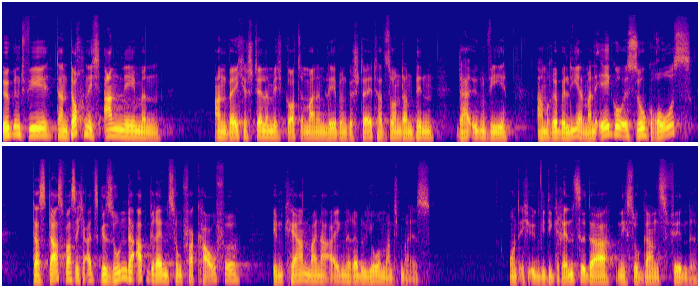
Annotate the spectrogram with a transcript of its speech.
irgendwie dann doch nicht annehmen, an welche Stelle mich Gott in meinem Leben gestellt hat, sondern bin da irgendwie am Rebellieren. Mein Ego ist so groß, dass das, was ich als gesunde Abgrenzung verkaufe, im Kern meine eigene Rebellion manchmal ist. Und ich irgendwie die Grenze da nicht so ganz finde.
